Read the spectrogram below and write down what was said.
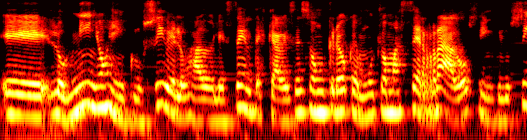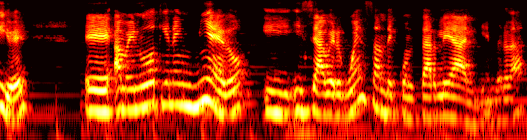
Eh, los niños inclusive los adolescentes, que a veces son creo que mucho más cerrados inclusive, eh, a menudo tienen miedo y, se avergüenzan de contarle a alguien, ¿verdad?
